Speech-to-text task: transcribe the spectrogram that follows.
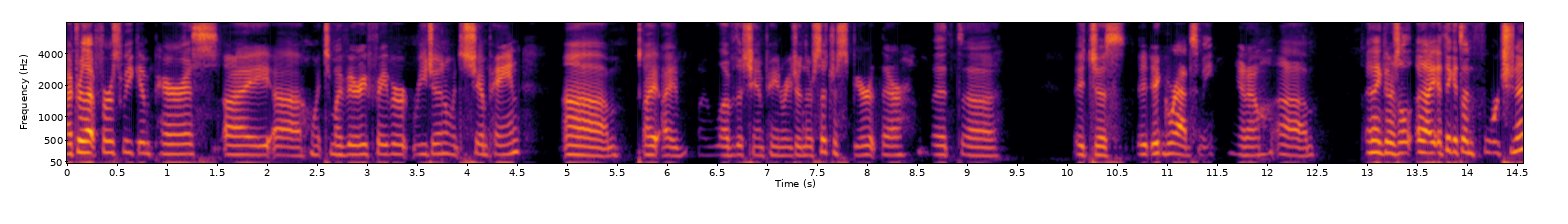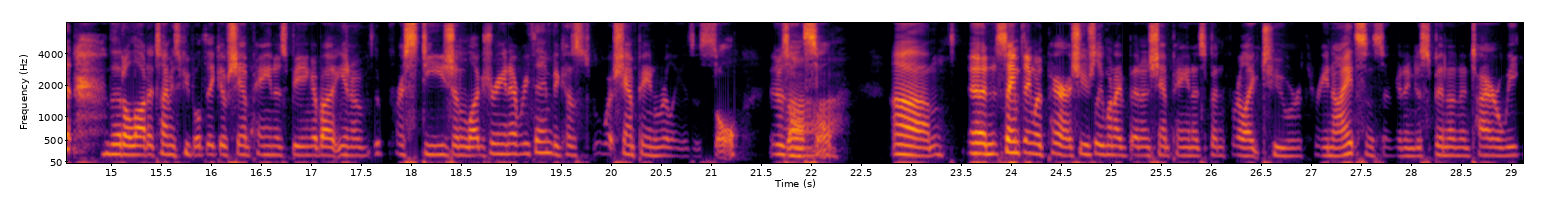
after that first week in Paris, I uh, went to my very favorite region. I went to Champagne. Um, I, I, I love the Champagne region. There's such a spirit there that uh, it just it, it, grabs me. You know. Um, I think there's a, I think it's unfortunate that a lot of times people think of champagne as being about you know the prestige and luxury and everything because what champagne really is is soul. It is all soul. Um, and same thing with Paris. Usually, when I've been in Champagne, it's been for like two or three nights, and so getting to spend an entire week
